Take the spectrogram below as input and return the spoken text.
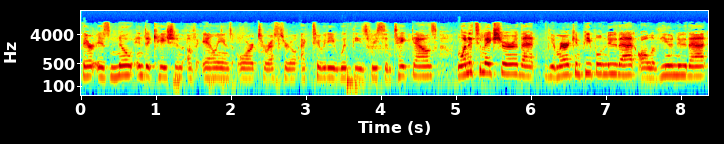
there is no indication of aliens or terrestrial activity with these recent takedowns. Wanted to make sure that the American people knew that, all of you knew that,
